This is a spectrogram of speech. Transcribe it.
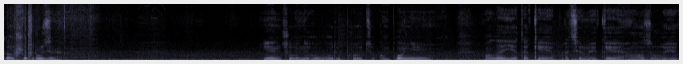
Так що, друзі, я нічого не говорю про цю компанію. Але є такі працівники газової,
